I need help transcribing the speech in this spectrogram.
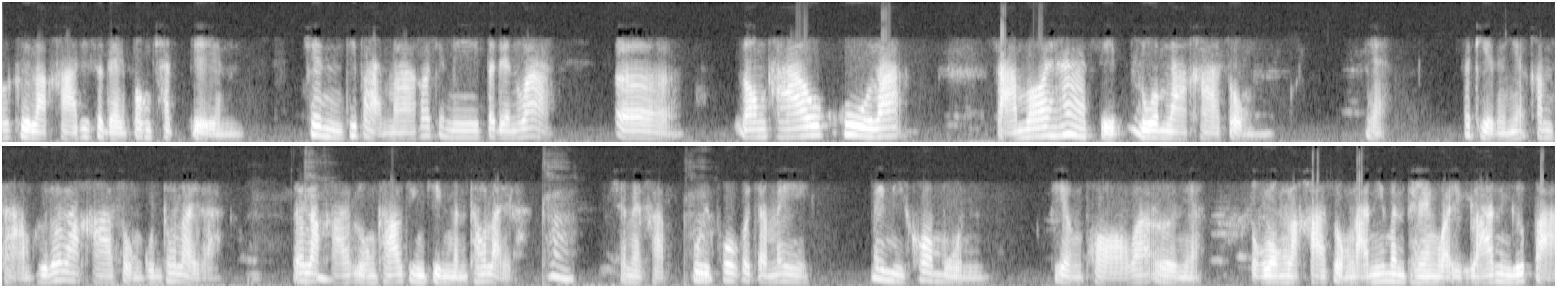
ก็คือราคาที่แสดงต้องชัดเจน เช่นที่ผ่านมาก็จะมีประเด็นว่า เออรองเท้าคู่ละสามร้อยห้าสิบรวมราคาส่ง เนี่ยถ้าเขียนอย่างเงี้ยคำถามคือแล้วราคาส่งคุณเท่าไหร่ล่ะ แล้วราคารองเท้าจริง ๆ มันเท่าไหร่ล่ะใช่ไหมครับ ผู้บริโภคก็จะไม่ไม่มีข้อมูล เพียงพอว่าเออเนี่ยตกลงราคาส่งร้านนี้มันแพงกว่าอีกร้านหนึ่งหรือเปล่า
